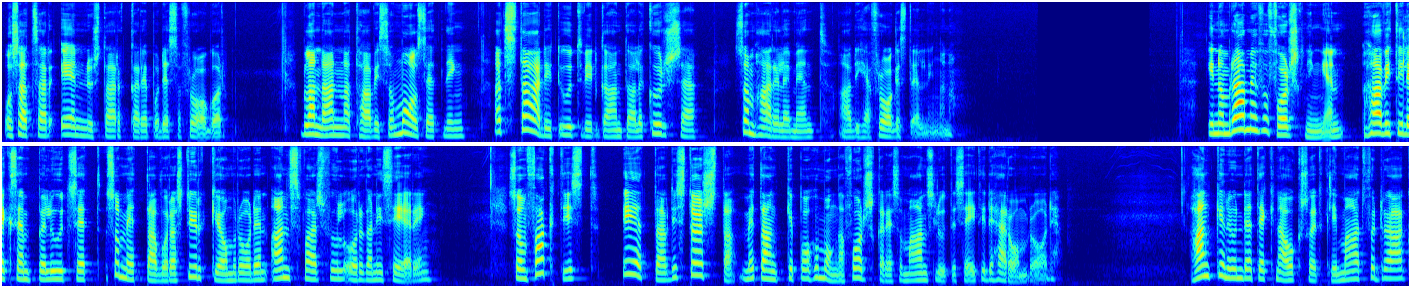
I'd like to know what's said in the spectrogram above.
och satsar ännu starkare på dessa frågor. Bland annat har vi som målsättning att stadigt utvidga antalet kurser som har element av de här frågeställningarna. Inom ramen för forskningen har vi till exempel utsett som ett av våra styrkeområden ansvarsfull organisering, som faktiskt är ett av de största med tanke på hur många forskare som har anslutit sig till det här området. Hanken undertecknar också ett klimatfördrag,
